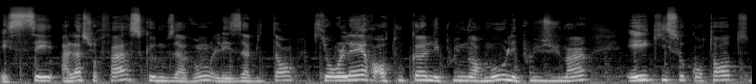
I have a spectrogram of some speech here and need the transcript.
Et c'est à la surface que nous avons les habitants qui ont l'air en tout cas les plus normaux, les plus humains, et qui se contentent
